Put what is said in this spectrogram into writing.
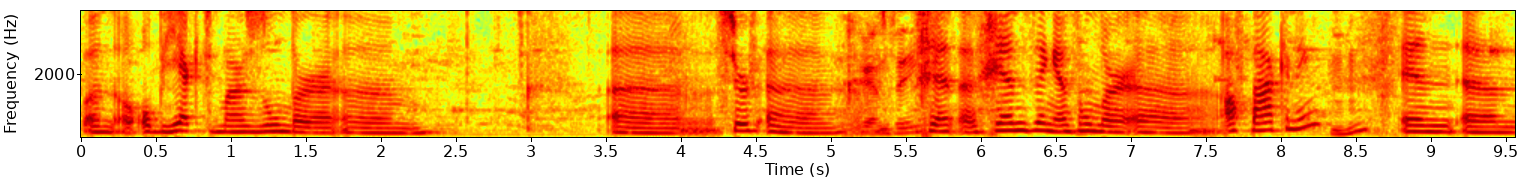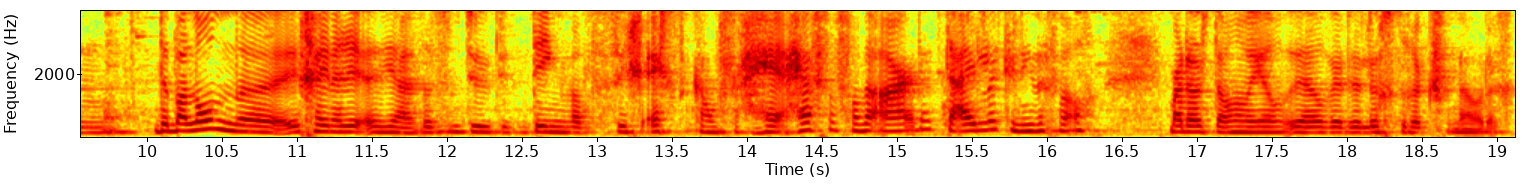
een object, maar zonder. ehm, eh, surf, eh, Grenzing. gren- eh, grenzing en zonder eh, afbakening. Mhm. En ehm, de ballon ja, dat is natuurlijk het ding wat zich echt kan verheffen van de aarde, tijdelijk in ieder geval. Maar daar is dan wel, weer de luchtdruk voor nodig.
